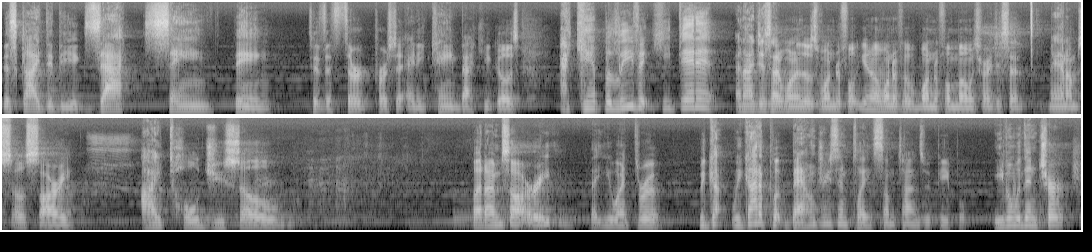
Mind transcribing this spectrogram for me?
This guy did the exact same thing to the third person, and he came back. He goes, I can't believe it. He did it. And I just had one of those wonderful, you know, wonderful, wonderful moments where I just said, Man, I'm so sorry. I told you so. But I'm sorry that you went through it. We got, we got to put boundaries in place sometimes with people, even within church.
